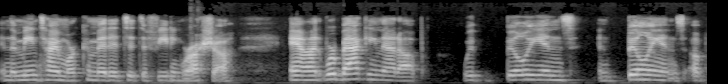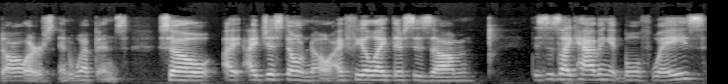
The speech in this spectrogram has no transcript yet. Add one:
In the meantime, we're committed to defeating Russia. And we're backing that up with billions and billions of dollars in weapons. So I, I just don't know. I feel like this is um, this is like having it both ways.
